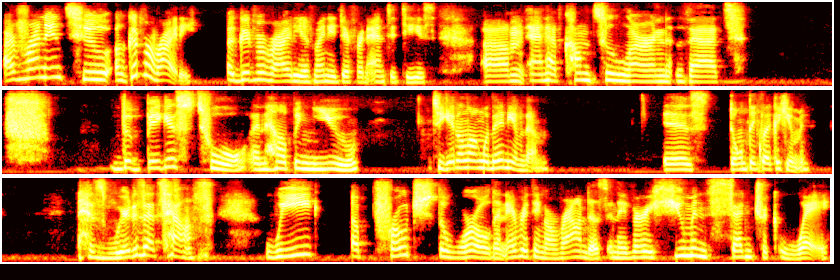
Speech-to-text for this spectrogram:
I've run into a good variety, a good variety of many different entities, um, and have come to learn that the biggest tool in helping you to get along with any of them is don't think like a human. As weird as that sounds, we approach the world and everything around us in a very human centric way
